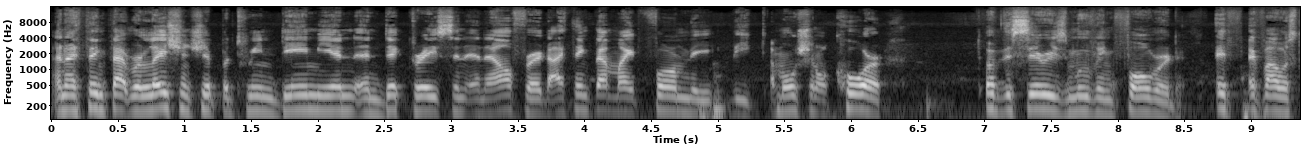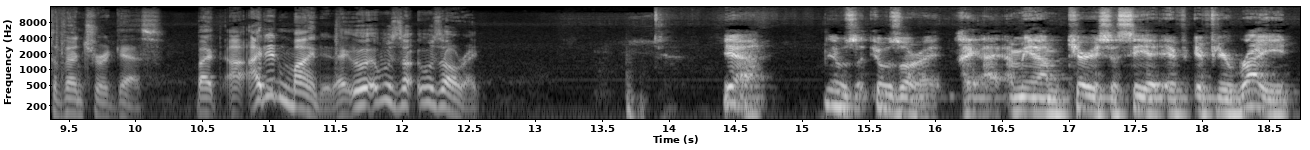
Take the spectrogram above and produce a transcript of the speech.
and I think that relationship between Damian and Dick Grayson and Alfred, I think that might form the the emotional core of the series moving forward. If if I was to venture a guess, but I, I didn't mind it. it. It was it was all right. Yeah, It was it was all right. I, I, I mean I'm curious to see it. if if you're right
